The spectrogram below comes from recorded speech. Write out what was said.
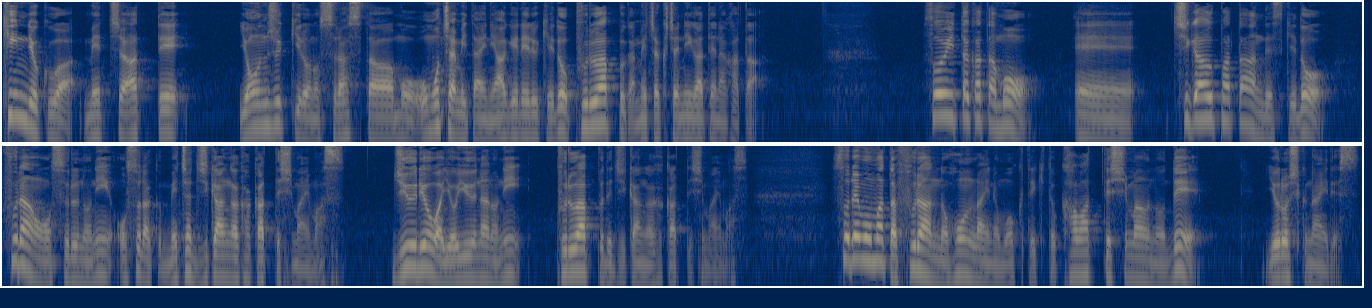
筋力はめっちゃあって40キロのスラスターはもうおもちゃみたいに上げれるけどプルアップがめちゃくちゃ苦手な方。そういった方も、えー、違うパターンですけどフランをするのにおそらくめちゃ時間がかかってしまいます。重量は余裕なのにプルアップで時間がかかってしまいます。それもまたフランの本来の目的と変わってしまうのでよろしくないです。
